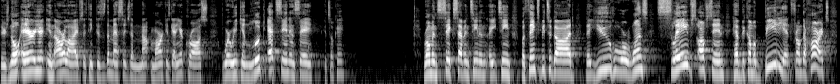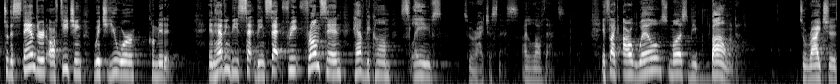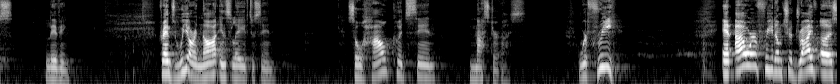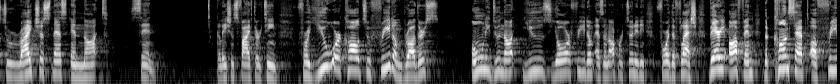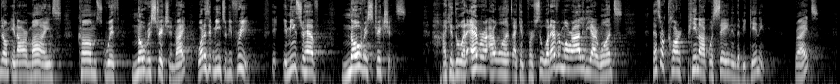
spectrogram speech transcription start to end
There's no area in our lives, I think this is the message that Mark is getting across, where we can look at sin and say, it's okay. Romans 6, 17 and 18. But thanks be to God that you who were once slaves of sin have become obedient from the heart to the standard of teaching which you were committed and having been set, been set free from sin, have become slaves to righteousness. I love that. It's like our wills must be bound to righteous living. Friends, we are not enslaved to sin. So, how could sin master us? We're free and our freedom should drive us to righteousness and not sin. Galatians 5:13 For you were called to freedom, brothers. Only do not use your freedom as an opportunity for the flesh. Very often, the concept of freedom in our minds comes with no restriction, right? What does it mean to be free? It means to have no restrictions. I can do whatever I want. I can pursue whatever morality I want. That's what Clark Pinnock was saying in the beginning, right?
